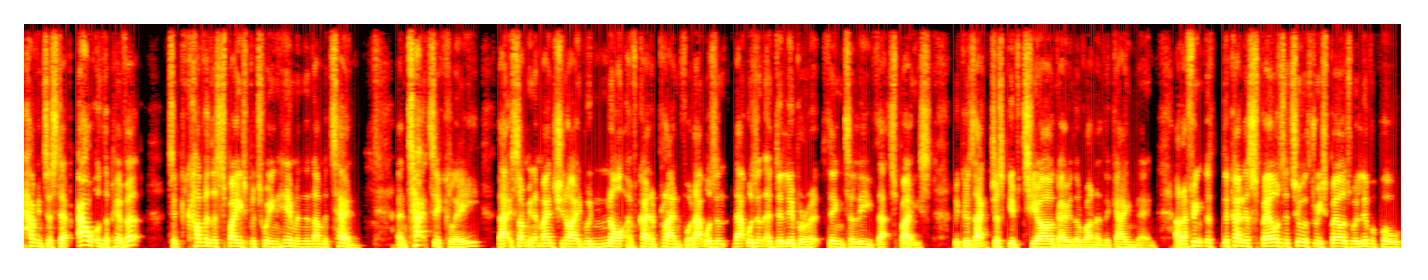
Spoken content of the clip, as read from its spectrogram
having to step out of the pivot to cover the space between him and the number 10. And tactically, that is something that Manchester United would not have kind of planned for. That wasn't that wasn't a deliberate thing to leave that space because that just gives Thiago the run of the game then. And I think the, the kind of spells, the two or three spells where Liverpool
